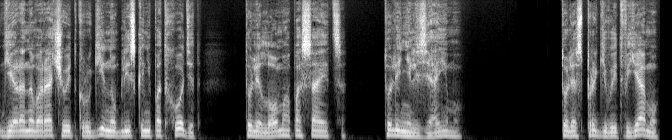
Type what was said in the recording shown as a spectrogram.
Гера наворачивает круги, но близко не подходит. То ли лома опасается, то ли нельзя ему. Толя спрыгивает в яму,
